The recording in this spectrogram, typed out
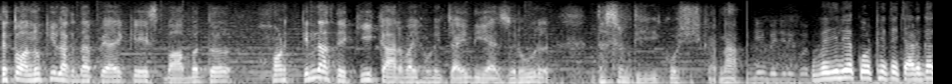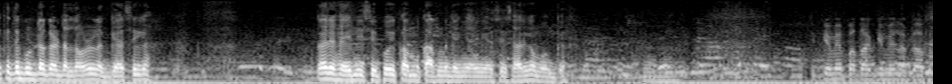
ਤੇ ਤੁਹਾਨੂੰ ਕੀ ਲੱਗਦਾ ਪਿਆ ਹੈ ਕਿ ਇਸ ਬਾਬਤ ਹੁਣ ਕਿੰਨਾ ਤੇ ਕੀ ਕਾਰਵਾਈ ਹੋਣੀ ਚਾਹੀਦੀ ਹੈ ਜ਼ਰੂਰ ਦੱਸਣ ਦੀ ਕੋਸ਼ਿਸ਼ ਕਰਨਾ। ਬਿਜਲੀ ਕੋਠੇ ਤੇ ਚੜ ਗਿਆ ਕਿਤੇ ਗੁੱਡਾ ਗੱਡਾ ਲਾਉਣ ਲੱਗਿਆ ਸੀਗਾ। ਘਰੇ ਹੈ ਨਹੀਂ ਸੀ ਕੋਈ ਕੰਮ ਕਰਨ ਗਈਆਂ ਹੋਈਆਂ ਸੀ ਸਾਰੀਆਂ ਮੁੱਕ ਗਏ ਕਿਵੇਂ ਪਤਾ ਕਿਵੇਂ ਲੱਗਾ ਫਿਰ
